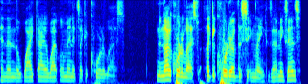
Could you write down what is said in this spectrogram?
and then the white guy, white woman, it's like a quarter less. No, not a quarter less, like a quarter of the same length. Does that make sense?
